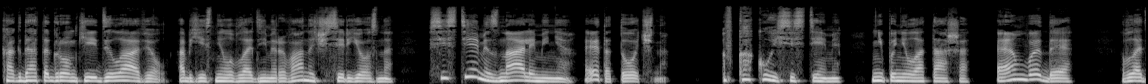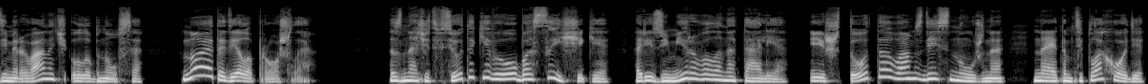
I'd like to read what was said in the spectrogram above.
«Когда-то громкие дела вел», — объяснил Владимир Иванович серьезно. «В системе знали меня, это точно». «В какой системе?» — не поняла Таша. «МВД». Владимир Иванович улыбнулся. «Но это дело прошлое». «Значит, все-таки вы оба сыщики», — резюмировала Наталья. И что-то вам здесь нужно, на этом теплоходе.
